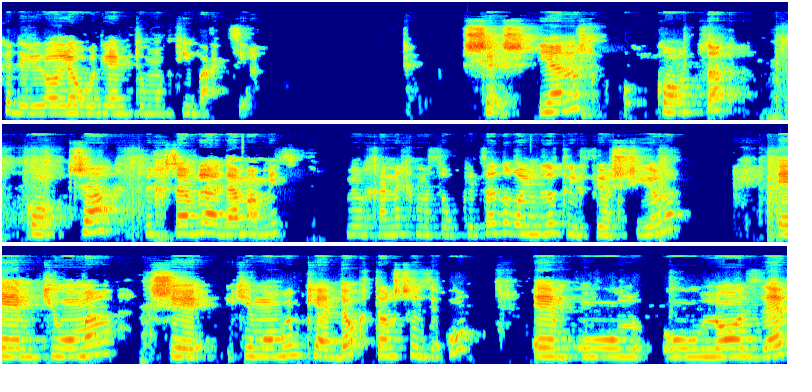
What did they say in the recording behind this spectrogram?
כדי לא להוריד להם את המוטיבציה. 6. יאנוס קורצ'ק, קורצ'ק נחשב לאדם אמיץ ומחנך מסור. כיצד רואים זאת לפי השיר? Um, כי הוא אומר, ש... כי הם אומרים כי הדוקטור שזה הוא, um, הוא, הוא לא עוזב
